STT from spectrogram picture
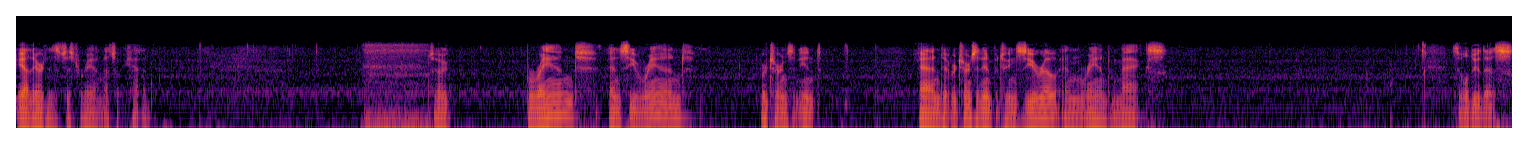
yeah, there it is, just rand. That's what we had. So rand and see rand returns an int. And it returns an int between 0 and rand max. So we'll do this.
